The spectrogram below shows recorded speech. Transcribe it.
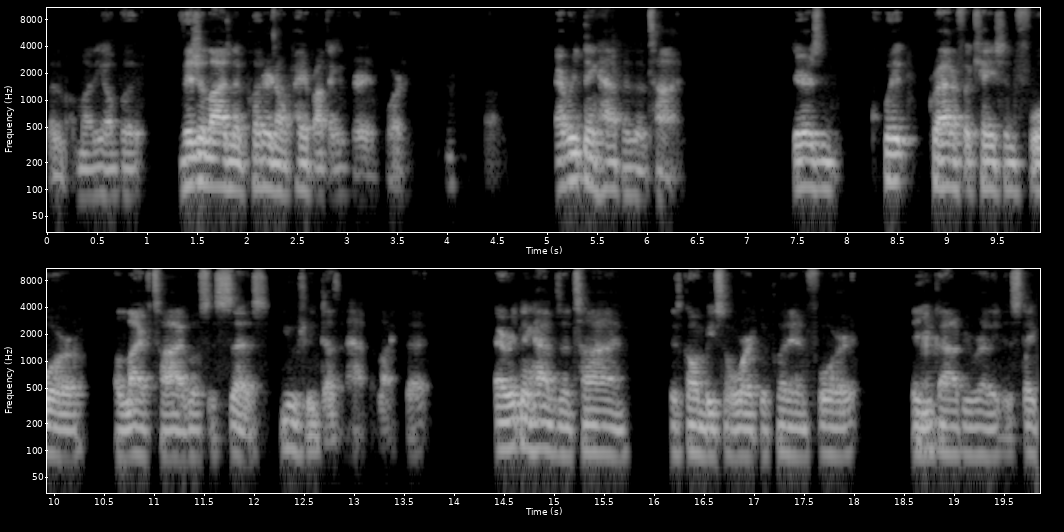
spending my money on, but visualizing and putting it on paper, I think is very important. Um, everything happens in time. There's quick gratification for a lifetime of success. Usually doesn't happen like that. Everything happens in time. There's gonna be some work to put in for it, and you Mhm. gotta be ready to stay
